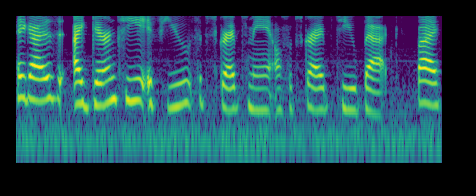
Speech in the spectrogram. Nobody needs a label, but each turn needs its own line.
Hey guys, I guarantee if you subscribe to me, I'll subscribe to you back. Bye.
